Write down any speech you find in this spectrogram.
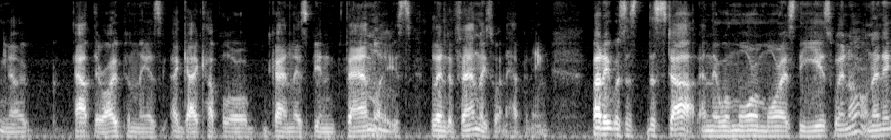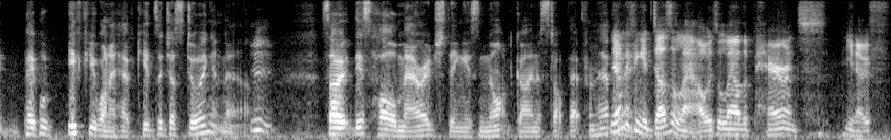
you know out there openly as a gay couple or gay and lesbian families. Mm. Blended families weren't happening. But it was a, the start and there were more and more as the years went on. And it, people if you want to have kids are just doing it now. Mm. So this whole marriage thing is not going to stop that from happening. the only thing it does allow is allow the parents, you know, f-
